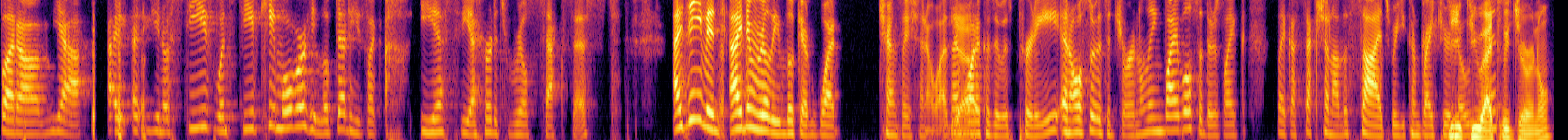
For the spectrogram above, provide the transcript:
But um, yeah, I, I, you know Steve when Steve came over, he looked at it. He's like ESV. I heard it's real sexist. I didn't even. I didn't really look at what translation it was. Yeah. I bought it because it was pretty, and also it's a journaling Bible. So there's like like a section on the sides where you can write your. Do you, do you in. actually journal?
